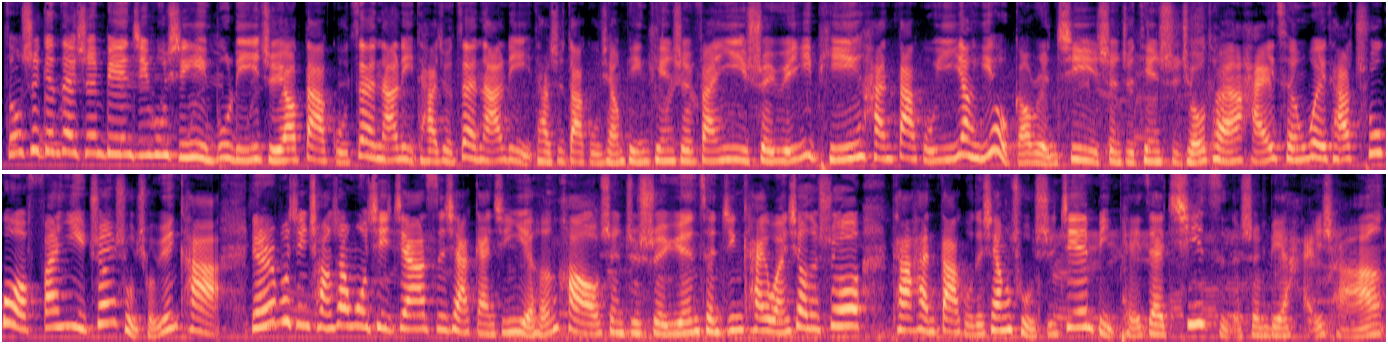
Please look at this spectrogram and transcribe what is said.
总是跟在身边，几乎形影不离。只要大谷在哪里，他就在哪里。他是大谷翔平天生翻译，水源一平和大谷一样也有高人气，甚至天使球团还曾为他出过翻译专属球员卡。两人不仅场上默契佳，私下感情也很好，甚至水源曾经开玩笑的说，他和大谷的相处时间比陪在妻子的身边还长。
